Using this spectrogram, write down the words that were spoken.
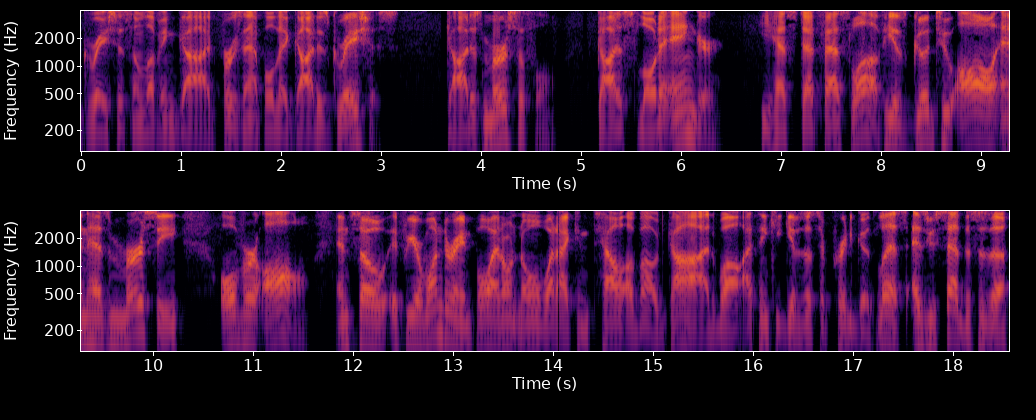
gracious and loving God. For example, that God is gracious, God is merciful, God is slow to anger, he has steadfast love. He is good to all and has mercy over all. And so, if you're wondering, boy, I don't know what I can tell about God, well, I think he gives us a pretty good list. As you said, this is a,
